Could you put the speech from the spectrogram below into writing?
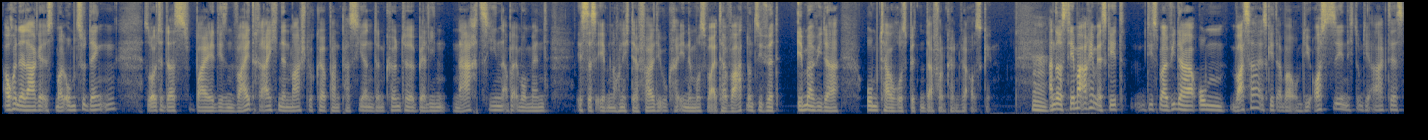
auch in der Lage ist, mal umzudenken. Sollte das bei diesen weitreichenden Marschflugkörpern passieren, dann könnte Berlin nachziehen. Aber im Moment ist das eben noch nicht der Fall. Die Ukraine muss weiter warten und sie wird immer wieder um Taurus bitten. Davon können wir ausgehen. Hm. Anderes Thema, Achim. Es geht diesmal wieder um Wasser. Es geht aber um die Ostsee, nicht um die Arktis.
